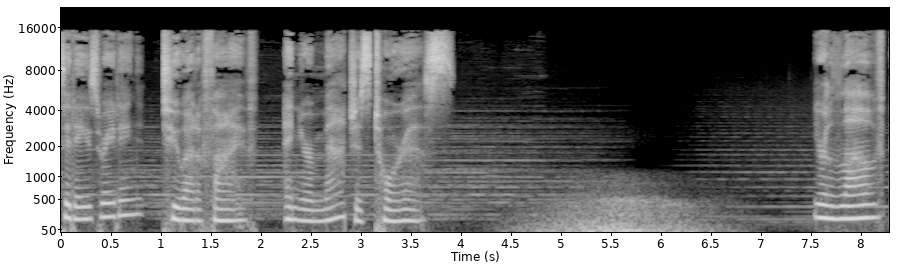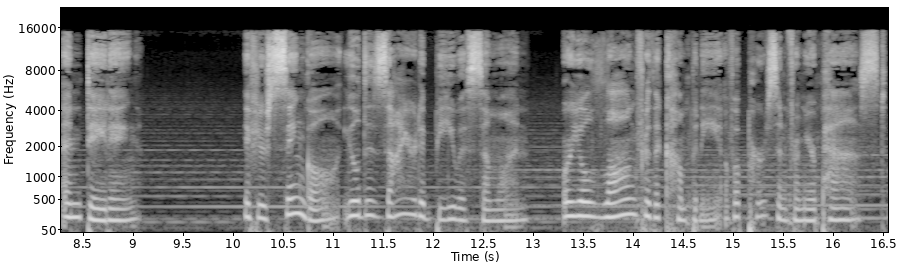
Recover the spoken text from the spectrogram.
Today's rating 2 out of 5, and your match is Taurus. Your love and dating. If you're single, you'll desire to be with someone, or you'll long for the company of a person from your past.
